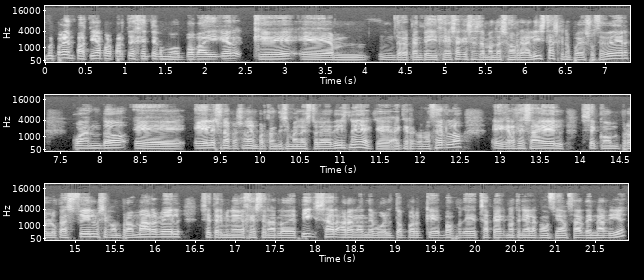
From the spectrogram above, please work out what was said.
muy poca empatía por parte de gente como Bob Iger que eh, de repente dice esa que esas demandas son realistas, que no puede suceder, cuando eh, él es una persona importantísima en la historia de Disney, hay que, hay que reconocerlo. Eh, gracias a él se compró Lucasfilm, se compró Marvel, se terminó de gestionar lo de Pixar, ahora lo han devuelto porque Bob eh, Chapek no tenía la confianza de nadie.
